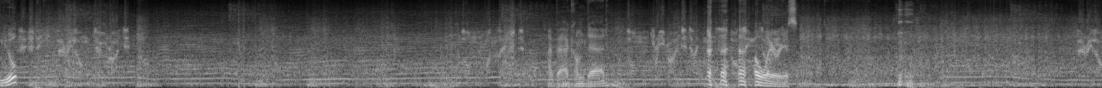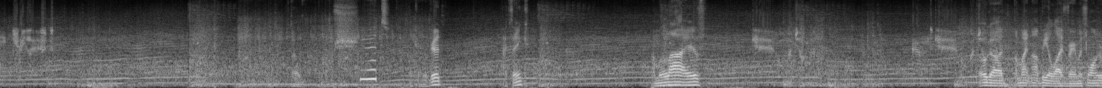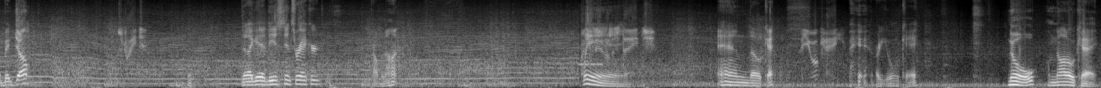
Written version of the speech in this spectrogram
Yup. 50. Very long. Two right. Long. One left. My back, I'm dead. Hilarious. Very long. Three left. Oh, shit. Okay, we're good. I think. I'm alive. Care over jump. And care over jump. Oh god, I might not be alive very much longer. Big jump! Straight. Did I get a distance record? Probably not. Clear Win. stage. And okay. Are you okay? Are you okay? No, I'm not okay.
